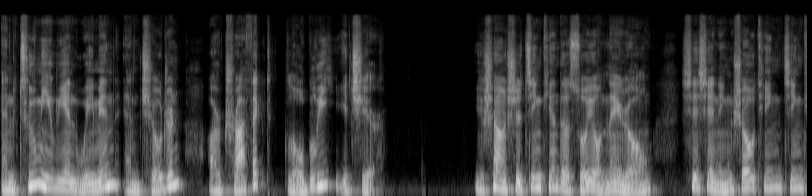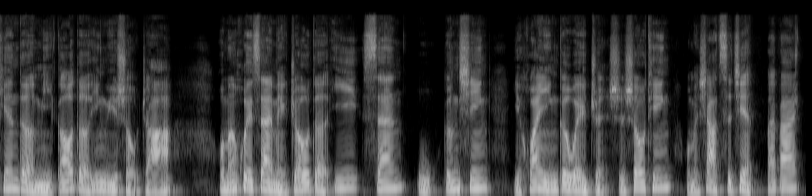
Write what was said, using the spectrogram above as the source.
and two million women and children are trafficked globally each year. 以上是今天的所有内容，谢谢您收听今天的米高的英语手札。我们会在每周的一、三、五更新，也欢迎各位准时收听。我们下次见，拜拜。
